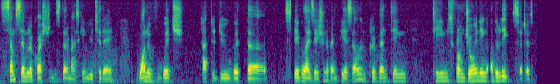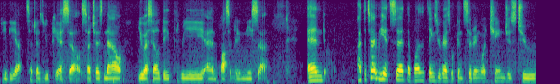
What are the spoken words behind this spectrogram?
some similar questions that I'm asking you today. One of which had to do with the stabilization of NPSL and preventing teams from joining other leagues such as PDL, such as UPSL, such as now USL D3 and possibly NISA. And at the time, he had said that one of the things you guys were considering were changes to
